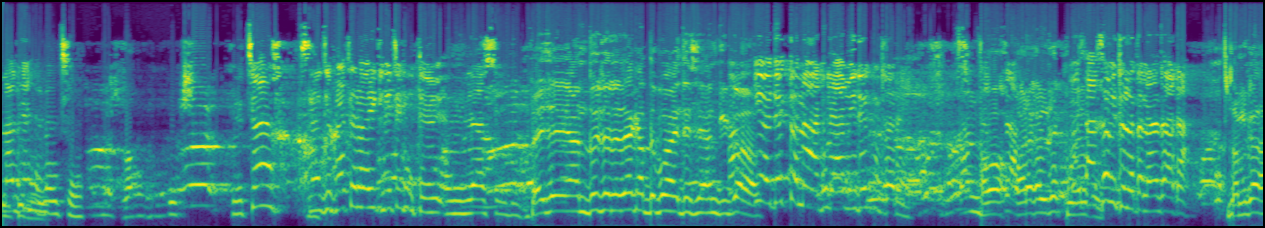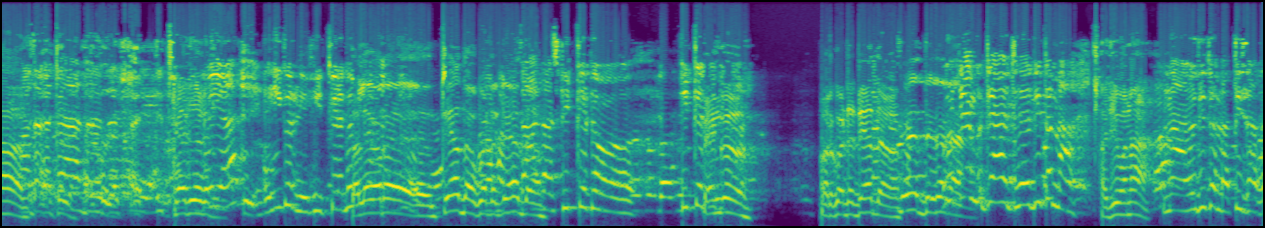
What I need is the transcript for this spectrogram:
না দেখে রয়েছে। বুঝছস করে ওরা কটা টিয়া দাও দিত না না না দিত না তুই যাব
